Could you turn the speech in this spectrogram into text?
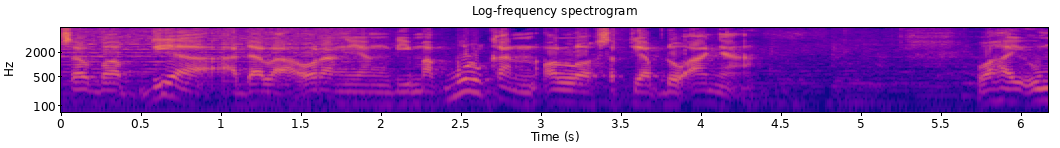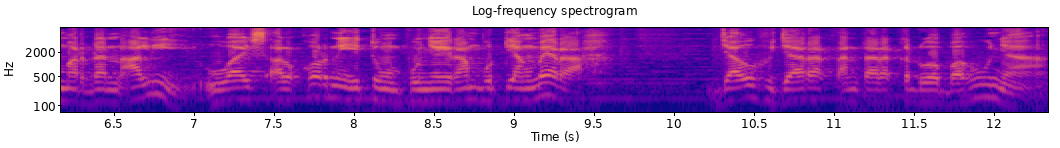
Sebab dia adalah orang yang dimakbulkan Allah setiap doanya. Wahai Umar dan Ali, Uwais Al-Qarni itu mempunyai rambut yang merah, jauh jarak antara kedua bahunya,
